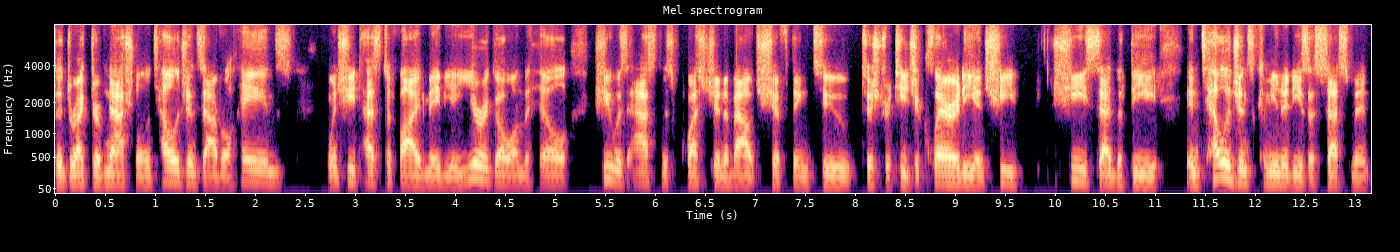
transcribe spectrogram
the director of national intelligence, Avril Haines, when she testified maybe a year ago on the Hill, she was asked this question about shifting to, to strategic clarity. And she, she said that the intelligence community's assessment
